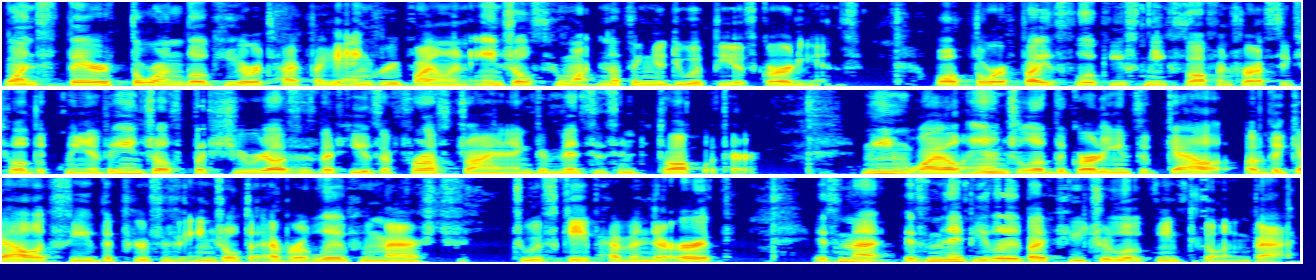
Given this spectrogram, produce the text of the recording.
Once there, Thor and Loki are attacked by angry, violent angels who want nothing to do with the Asgardians. While Thor fights, Loki sneaks off and tries to kill the Queen of Angels, but she realizes that he is a frost giant and convinces him to talk with her. Meanwhile, Angela, the Guardians of, Gal- of the Galaxy, the fiercest angel to ever live who managed to escape heaven to earth, is, ma- is manipulated by future Loki into going back.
